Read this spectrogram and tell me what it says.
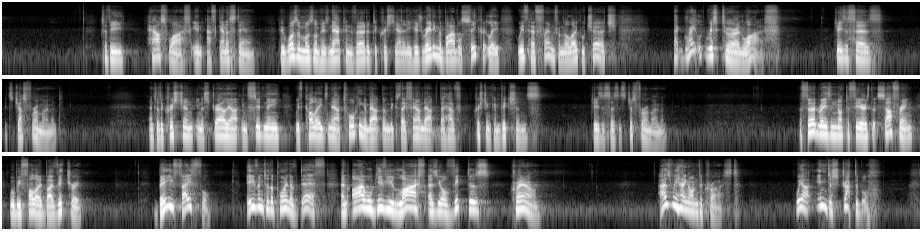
To the housewife in Afghanistan who was a Muslim, who's now converted to Christianity, who's reading the Bible secretly with her friend from the local church, at great risk to her own life, Jesus says, It's just for a moment. And to the Christian in Australia, in Sydney, with colleagues now talking about them because they found out that they have Christian convictions, Jesus says it's just for a moment. The third reason not to fear is that suffering will be followed by victory. Be faithful, even to the point of death, and I will give you life as your victor's crown. As we hang on to Christ, we are indestructible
